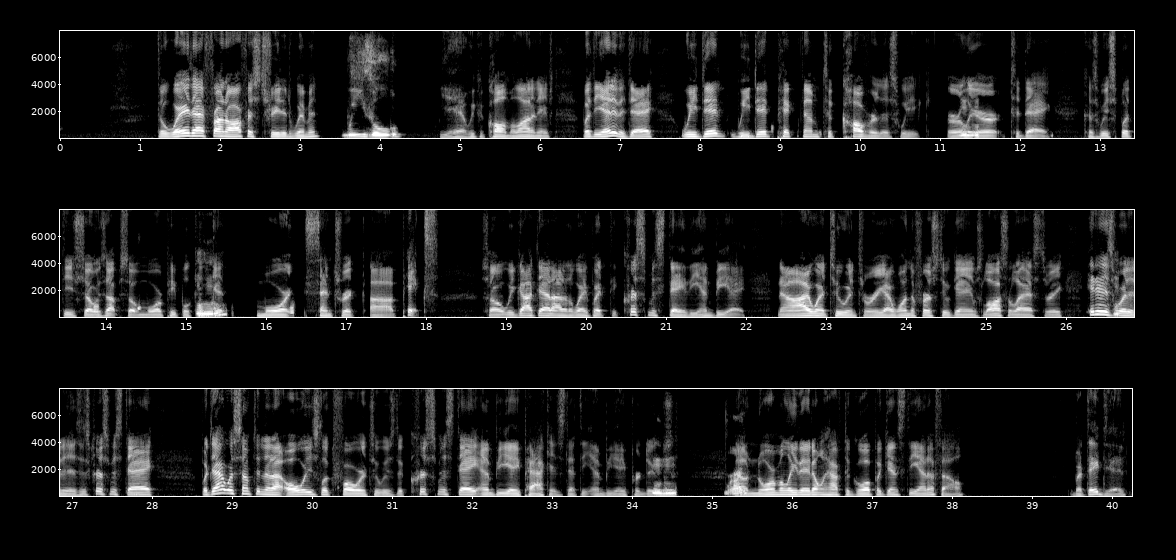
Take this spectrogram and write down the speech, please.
The way that front office treated women, Weasel. Yeah, we could call them a lot of names. But at the end of the day, we did we did pick them to cover this week earlier today because we split these shows up so more people can get more centric uh, picks. So we got that out of the way. But the Christmas Day, the NBA. Now I went two and three. I won the first two games, lost the last three. It is what it is. It's Christmas Day. But that was something that I always look forward to is the Christmas Day NBA package that the NBA produced. Mm-hmm. Now, Right. normally they don't have to go up against the NFL, but they did.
